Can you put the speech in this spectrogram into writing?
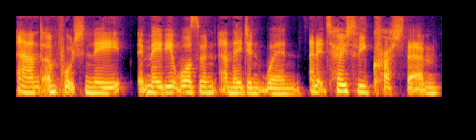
And unfortunately, it, maybe it wasn't, and they didn't win. And it totally crushed them.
